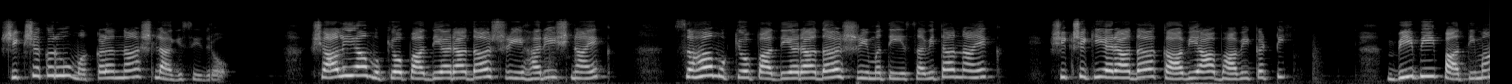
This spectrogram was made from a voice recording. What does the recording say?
ಶಿಕ್ಷಕರು ಮಕ್ಕಳನ್ನ ಶ್ಲಾಘಿಸಿದರು ಶಾಲೆಯ ಮುಖ್ಯೋಪಾಧ್ಯಾಯರಾದ ಶ್ರೀ ಹರೀಶ್ ನಾಯಕ್, ಸಹ ಮುಖ್ಯೋಪಾಧ್ಯಾಯರಾದ ಶ್ರೀಮತಿ ಸವಿತಾ ನಾಯಕ್, ಶಿಕ್ಷಕಿಯರಾದ ಕಾವ್ಯ ಭಾವಿಕಟ್ಟಿ ಬಿಬಿ ಪಾತಿಮಾ,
